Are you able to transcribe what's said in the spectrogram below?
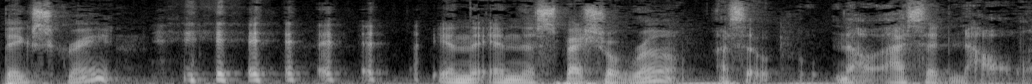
big screen in the in the special room. I said, No. I said, No.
